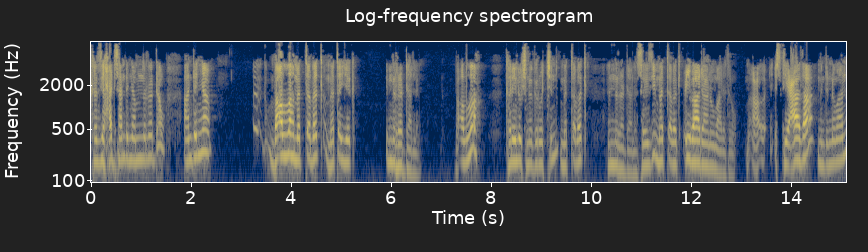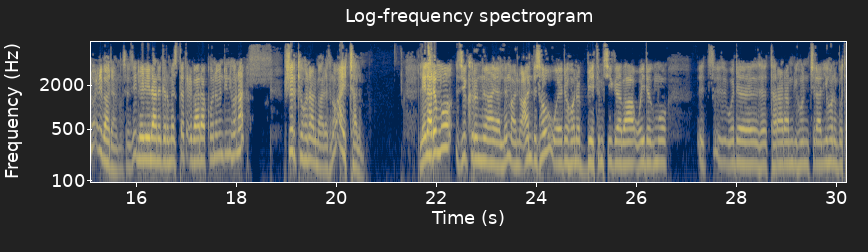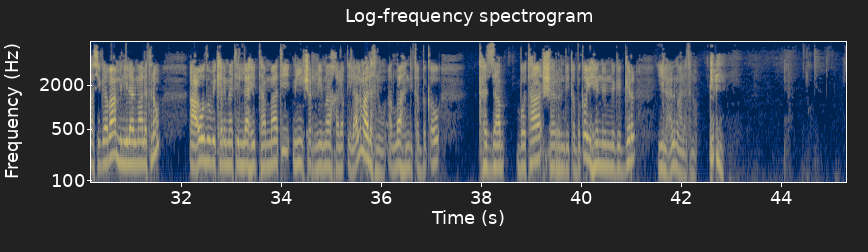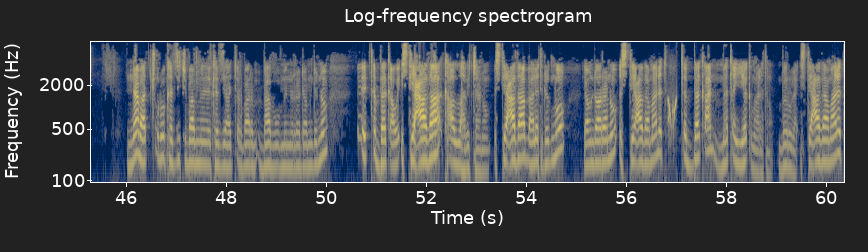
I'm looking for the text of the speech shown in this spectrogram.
ከዚህ ሀዲስ አንደኛ የምንረዳው አንደኛ በአላህ መጠበቅ መጠየቅ እንረዳለን። በአላህ ከሌሎች ነገሮችን መጠበቅ እንረዳለን። ስለዚህ መጠበቅ ዒባዳ ነው ማለት ነው። እስቲዓዛ ምንድን ማለት ነው? ዒባዳ ነው። ስለዚህ ለሌላ ነገር መስጠት ዒባዳ ከሆነ ምንድን ይሆናል ሽርክ ይሆናል ማለት ነው። አይቻልም። ሌላ ደግሞ ዚክርና ያለን ማለት ነው። አንድ ሰው ወደ ሆነ ቤትም ሲገባ ወይ ደግሞ ወደ ተራራም ሊሆን ይችላል የሆነ ቦታ ሲገባ ምን ይላል ማለት ነው? አዑዙ ቢከሊመት ላህ ታማቲ ሚን ሸሪ ማ ኸለቅ ይላል ማለት ነው። አላህ እንዲጠብቀው ከዛ ቦታ ሸር እንዲጠብቀው ይህንን ንግግር ይላል ማለት ነው እና በአጭሩ ከዚች ከዚህ አጭር ባቡ የምንረዳው ምንድን ነው ጥበቃ ወይ እስቲዓዛ ከአላህ ብቻ ነው። እስቲዓዛ ማለት ደግሞ ያው እንዳወራ ነው እስቲዓዛ ማለት ጥበቃን መጠየቅ ማለት ነው። በሩ ላይ እስቲዓዛ ማለት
